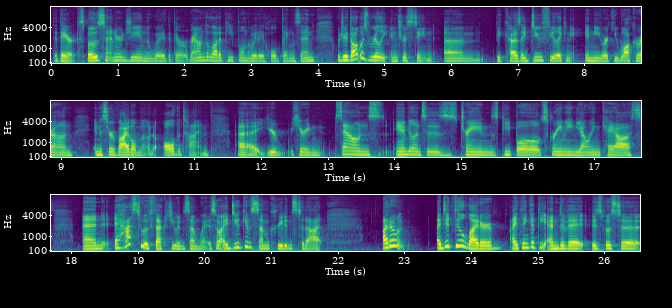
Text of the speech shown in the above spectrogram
that they are exposed to energy and the way that they're around a lot of people and the way they hold things in, which I thought was really interesting um, because I do feel like in, in, New York, you walk around in a survival mode all the time. Uh, you're hearing sounds, ambulances, trains, people screaming, yelling, chaos, and it has to affect you in some way. So I do give some credence to that. I don't I did feel lighter. I think at the end of it, it's supposed to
